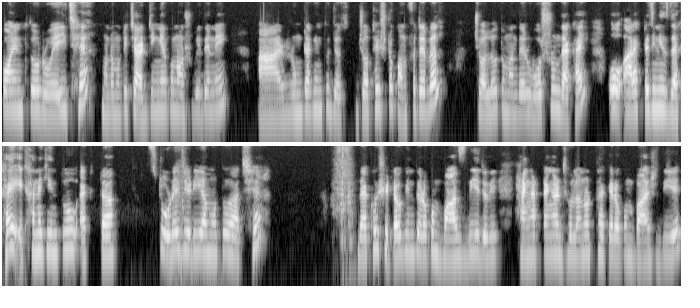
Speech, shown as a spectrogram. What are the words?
পয়েন্ট তো রয়েইছে, মোটামুটি চার্জিং এর কোনো অসুবিধে নেই। আর রুমটা কিন্তু যথ- যথেষ্ট কমফোর্টেবল চলো তোমাদের ওয়াশরুম দেখাই। ও আর একটা জিনিস দেখাই। এখানে কিন্তু একটা স্টোরেজ এরিয়া মতো আছে। দেখো, সেটাও কিন্তু এরকম বাঁশ দিয়ে যদি হ্যাঙ্গার ট্যাঙ্গার ঝোলানোর থাকে, এরকম বাঁশ দিয়ে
